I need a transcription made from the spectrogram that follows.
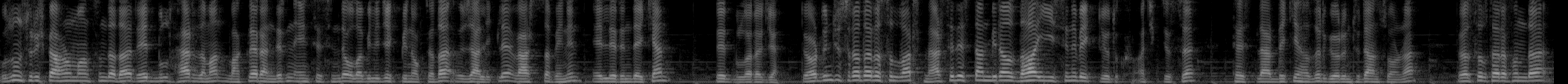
Uzun sürüş performansında da Red Bull her zaman McLaren'lerin ensesinde olabilecek bir noktada özellikle Verstappen'in ellerindeyken Red Bull aracı. Dördüncü sırada Russell var. Mercedes'ten biraz daha iyisini bekliyorduk açıkçası. Testlerdeki hazır görüntüden sonra. Russell tarafında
